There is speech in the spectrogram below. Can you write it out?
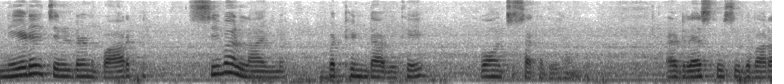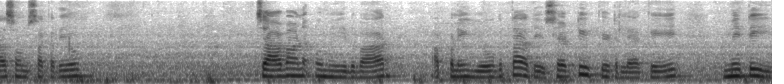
ਨੇੜੇ children park civil line Bathinda ਵਿਖੇ ਪਹੁੰਚ ਸਕਦੇ ਹਨ। ਐਡਰੈਸ ਤੁਸੀਂ ਦੁਬਾਰਾ ਸੁਣ ਸਕਦੇ ਹੋ। ਚਾਵਣ ਉਮੀਦਵਾਰ ਆਪਣੀ ਯੋਗਤਾ ਦੇ ਸਰਟੀਫਿਕੇਟ ਲੈ ਕੇ ਮਿਤੀ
